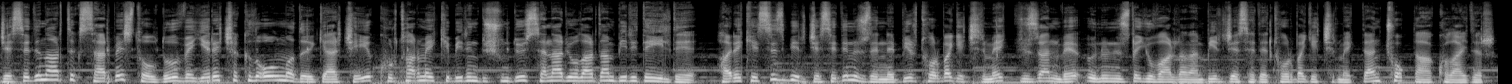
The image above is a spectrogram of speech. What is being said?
Cesedin artık serbest olduğu ve yere çakılı olmadığı gerçeği kurtarma ekibinin düşündüğü senaryolardan biri değildi. Hareketsiz bir cesedin üzerine bir torba geçirmek, yüzen ve önünüzde yuvarlanan bir cesede torba geçirmekten çok daha kolaydır.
